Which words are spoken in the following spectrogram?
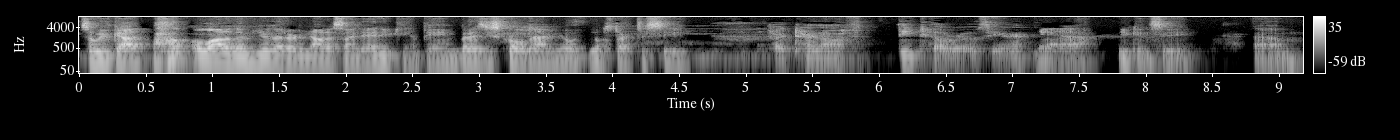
So we've got a lot of them here that are not assigned to any campaign, but as you scroll down, you'll, you'll start to see If I turn off detail rows here. Yeah, you can see. Um,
